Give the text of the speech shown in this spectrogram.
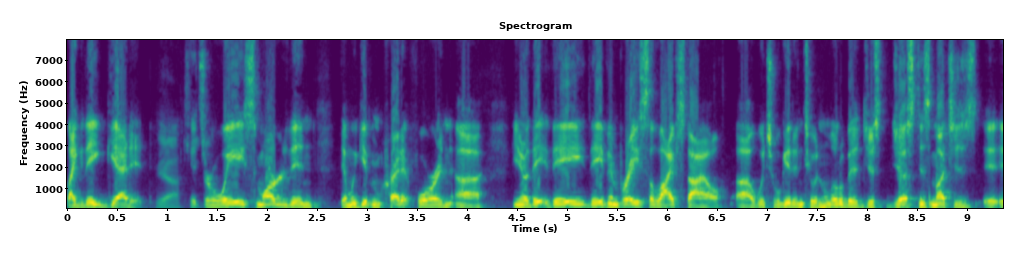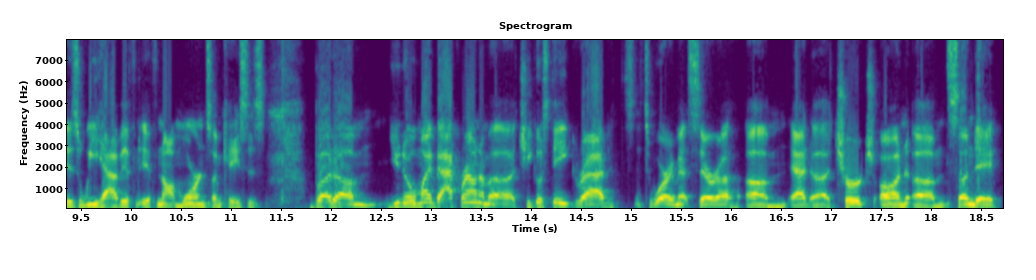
Like they get it. Yeah. Kids are way smarter than than we give them credit for, and uh, you know they they they've embraced the lifestyle, uh, which we'll get into in a little bit, just just as much as as we have, if if not more in some cases. But um, you know, my background, I'm a Chico State grad. It's, it's where I met Sarah um, at uh, church on um, Sunday.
